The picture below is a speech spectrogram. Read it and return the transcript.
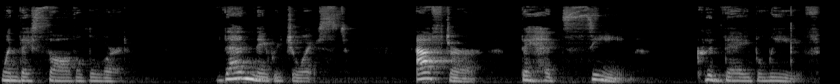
when they saw the Lord. Then they rejoiced. After they had seen, could they believe?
